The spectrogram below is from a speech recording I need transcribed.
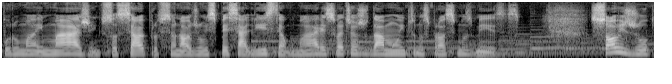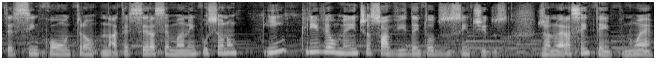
por uma imagem social e profissional de um especialista em alguma área, isso vai te ajudar muito nos próximos meses. Sol e Júpiter se encontram na terceira semana e impulsionam incrivelmente a sua vida em todos os sentidos. Já não era sem tempo, não é?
